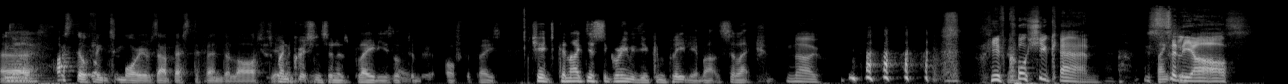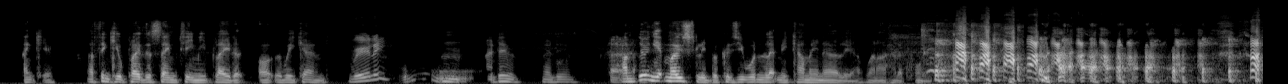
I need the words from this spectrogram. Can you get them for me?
Uh, no. I still think Tomori was our best defender last year. When Christensen has played, he's looked a bit off the pace. Chid, can I disagree with you completely about the selection? No. of course you can. You silly you. ass. Thank you. I think he'll play the same team he played at, at the weekend. Really? Mm, I do. I do. Uh, I'm doing it mostly because you wouldn't let me come in earlier when I had a point.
